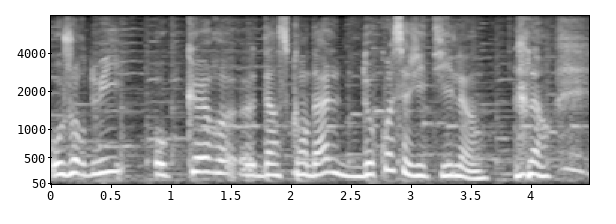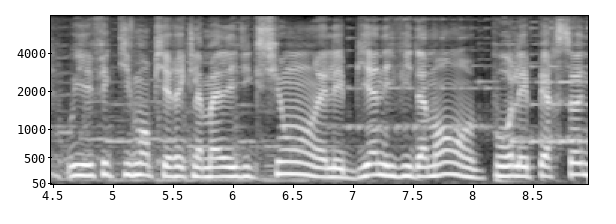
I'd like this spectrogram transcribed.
aujourd'hui au cœur euh, d'un scandale. De quoi s'agit-il? Alors, oui, effectivement, Pierrick, la malédiction, elle est bien évidemment pour les personnes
